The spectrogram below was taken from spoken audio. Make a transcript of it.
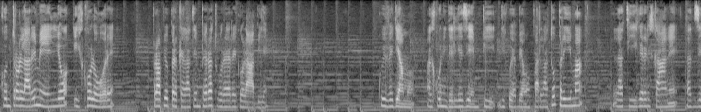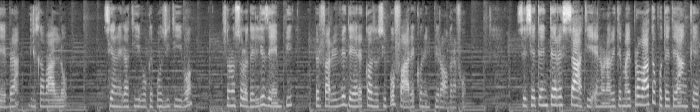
controllare meglio il colore proprio perché la temperatura è regolabile. Qui vediamo alcuni degli esempi di cui abbiamo parlato prima la tigre, il cane, la zebra, il cavallo sia negativo che positivo. Sono solo degli esempi per farvi vedere cosa si può fare con il pirografo se siete interessati e non avete mai provato potete anche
